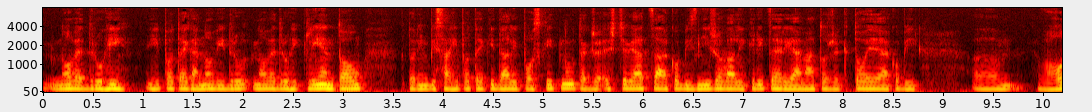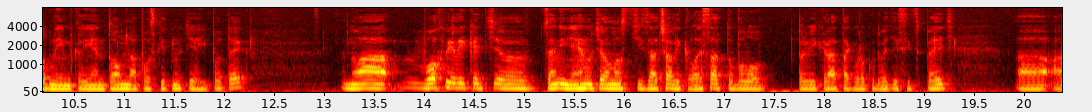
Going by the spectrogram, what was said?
nové druhy hypoték a nový dru, nové druhy klientov, ktorým by sa hypotéky dali poskytnúť, takže ešte viac sa akoby znižovali kritéria na to, že kto je akoby um, vhodným klientom na poskytnutie hypoték. No a vo chvíli, keď uh, ceny nehnuteľnosti začali klesať, to bolo prvýkrát tak v roku 2005, a, a,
